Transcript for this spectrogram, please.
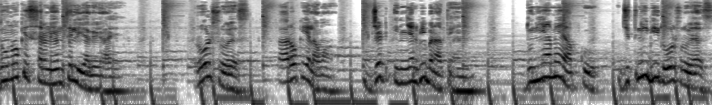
दोनों के सरनेम से लिया गया है। रोल्स रोयस कारों के अलावा जेट इंजन भी बनाते हैं। दुनिया में आपको जितनी भी रोल्स रॉयस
